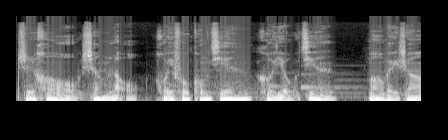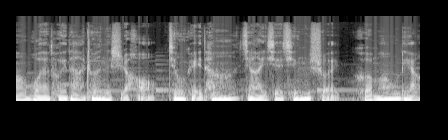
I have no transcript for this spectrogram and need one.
之后上楼回复空间和邮件。猫围着我的腿打转的时候，就给它加一些清水和猫粮。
